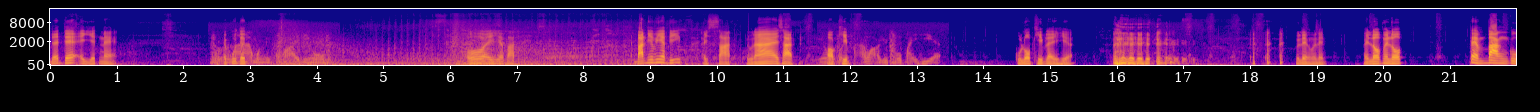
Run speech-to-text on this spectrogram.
เด็ดเด็ดไอ้เย็ดแน่เดี๋ยวกูเดินหามึงนี่ควายนิว โอ้ยไอ้เหี้ยบัตบัตเงียบๆดิไอ้สัตว์ดูนะไอ้สัตว์นิวออกคลิปถามว่าเอายูทูบไหมไอ้เฮียกูลบคลิปเลยไอ้เหี้ยกูเล่นกูเล่นไม่ลบไม่ลบ แต่บังกู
